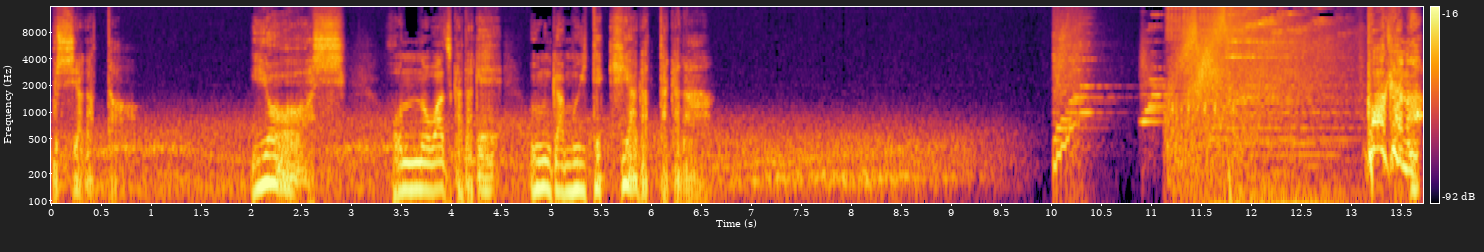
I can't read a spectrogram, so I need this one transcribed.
プしやがった。よーしほんのわずかだけ運が向いてきやがったかな。バカな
